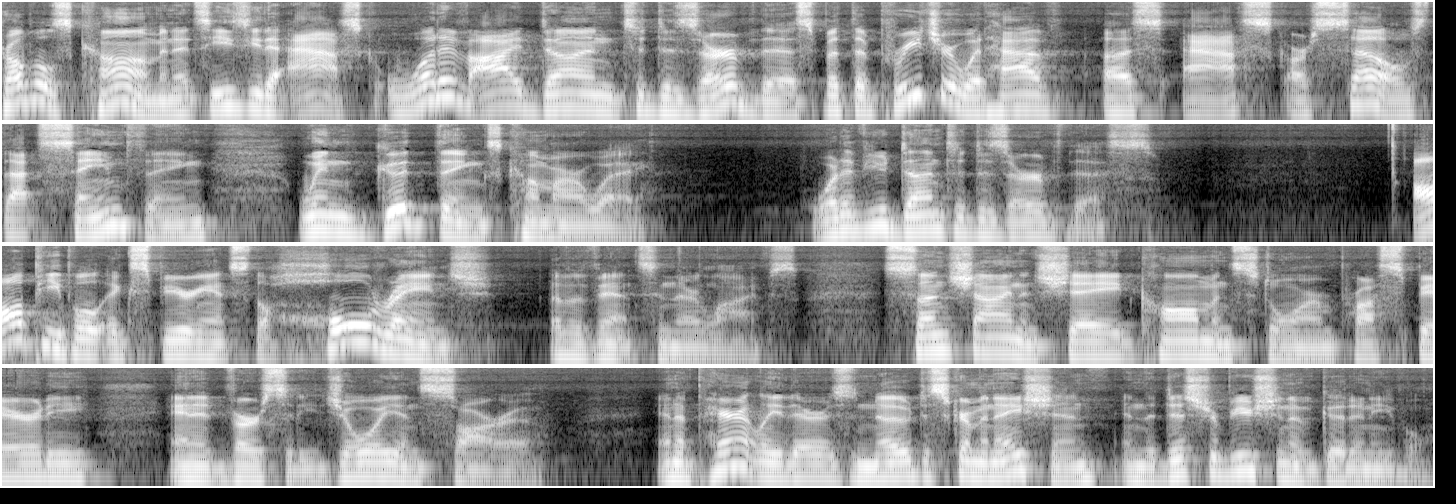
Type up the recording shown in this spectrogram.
Troubles come, and it's easy to ask, What have I done to deserve this? But the preacher would have us ask ourselves that same thing when good things come our way. What have you done to deserve this? All people experience the whole range of events in their lives sunshine and shade, calm and storm, prosperity and adversity, joy and sorrow. And apparently, there is no discrimination in the distribution of good and evil.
